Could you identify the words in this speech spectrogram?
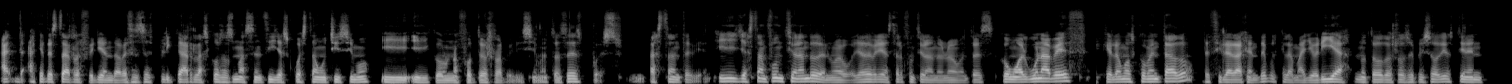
a, qué te estás refiriendo. A veces explicar las cosas más sencillas cuesta muchísimo y, con una foto es rapidísimo. Entonces, pues bastante bien. Y ya están funcionando de nuevo, ya deberían estar funcionando de nuevo. Entonces, como alguna vez que lo hemos comentado, decirle a la gente pues que la mayoría, no todos los episodios, tienen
